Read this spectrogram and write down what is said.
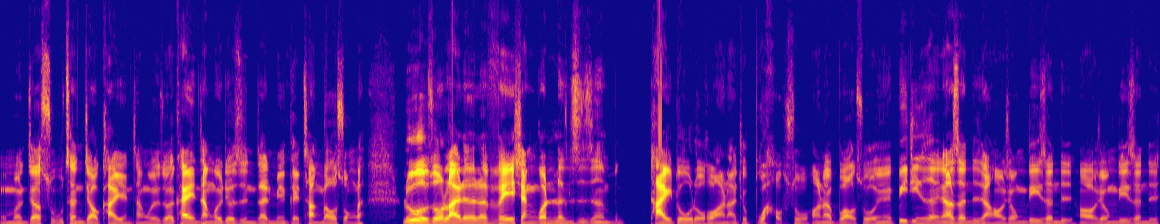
我们叫俗称叫开演唱会，所以开演唱会就是你在里面可以唱到爽了。如果说来的非相关人士真的不。太多的话，那就不好说，好，那不好说，因为毕竟是人家生日啊，好兄弟生日，好兄弟生日，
